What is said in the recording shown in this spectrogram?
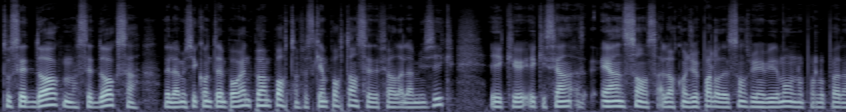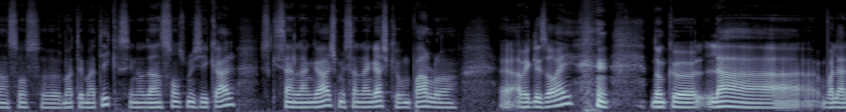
tout ce dogme, ce doxa de la musique contemporaine, peu importe. Ce qui est important, c'est de faire de la musique et que, et ait un sens. Alors quand je parle de sens, bien évidemment, on ne parle pas d'un sens euh, mathématique, sinon d'un sens musical, parce que c'est un langage, mais c'est un langage qu'on parle euh, avec les oreilles. Donc là, voilà,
